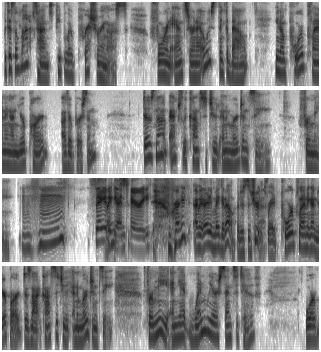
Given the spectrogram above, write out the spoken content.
Because a lot of times people are pressuring us for an answer. And I always think about, you know, poor planning on your part, other person, does not actually constitute an emergency for me. Mm-hmm. Say it right? again, Terri. right? I mean, I didn't make it up, but it's the truth, yeah. right? Poor planning on your part does not constitute an emergency for me. And yet, when we are sensitive or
